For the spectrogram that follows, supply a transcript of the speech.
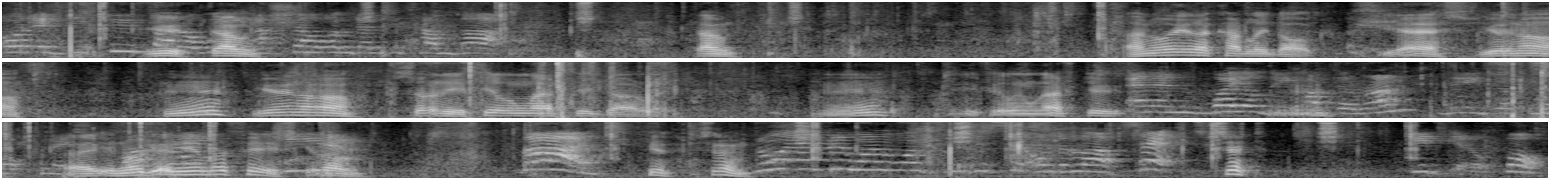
Or if they're too far You, away, down. I shout on them to come back. Down. I know you're a cuddly dog. Yes, you know. Yeah, hmm? you know. Sorry, you're feeling left too, darling. Hmm? Yeah, you feeling left too. And then while they have the run, they just walk next. Right, you're not to getting in my face. Get on. Here, sit down. Not everyone wants you to sit on the lap. Sit. Sit. Get up. Oh.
